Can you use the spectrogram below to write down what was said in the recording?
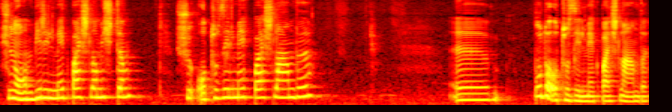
Şunu 11 ilmek başlamıştım. Şu 30 ilmek başlandı. Ee, bu da 30 ilmek başlandı.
